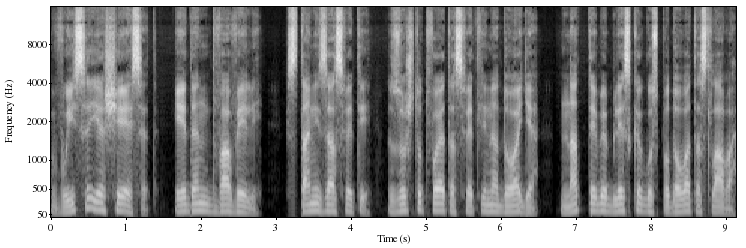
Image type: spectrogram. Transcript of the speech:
Во Исаја 60, 1-2 вели, стани засвети, зошто твојата светлина доаѓа, над тебе блеска Господовата слава,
